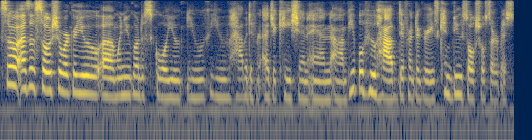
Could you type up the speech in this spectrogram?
So, as a social worker, you um, when you go to school, you you you have a different education, and um, people who have different degrees can do social service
